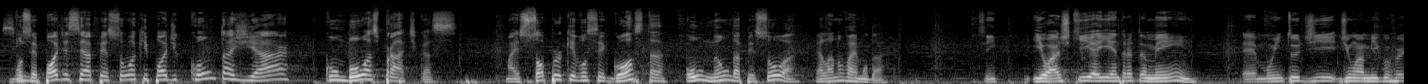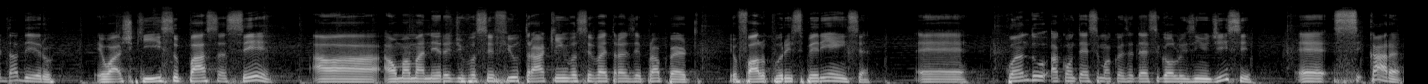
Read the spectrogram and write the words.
Sim. Você pode ser a pessoa que pode contagiar com boas práticas, mas só porque você gosta ou não da pessoa, ela não vai mudar. Sim. E eu acho que aí entra também é muito de, de um amigo verdadeiro. Eu acho que isso passa a ser a, a uma maneira de você filtrar quem você vai trazer para perto. Eu falo por experiência. É, quando acontece uma coisa dessa, igual o Luizinho disse, é, se- cara,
